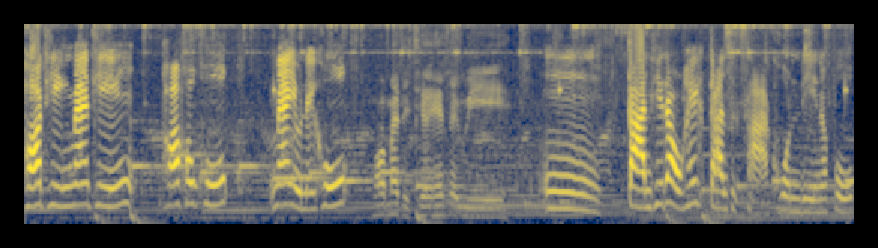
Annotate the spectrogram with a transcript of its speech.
พ่อทิ้งแม่ทิ้งพ่อเขาคุก แม่อยู่ในคุก พ่อแม่ติดเชื้อ HIV อืมการที่เราให้การศึกษาคนดีนะฟุก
